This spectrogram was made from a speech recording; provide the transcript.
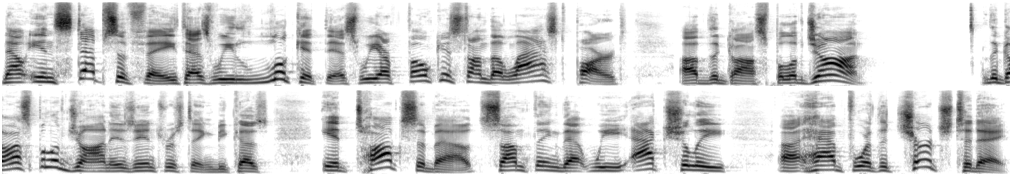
Now, in Steps of Faith, as we look at this, we are focused on the last part of the Gospel of John. The Gospel of John is interesting because it talks about something that we actually uh, have for the church today.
